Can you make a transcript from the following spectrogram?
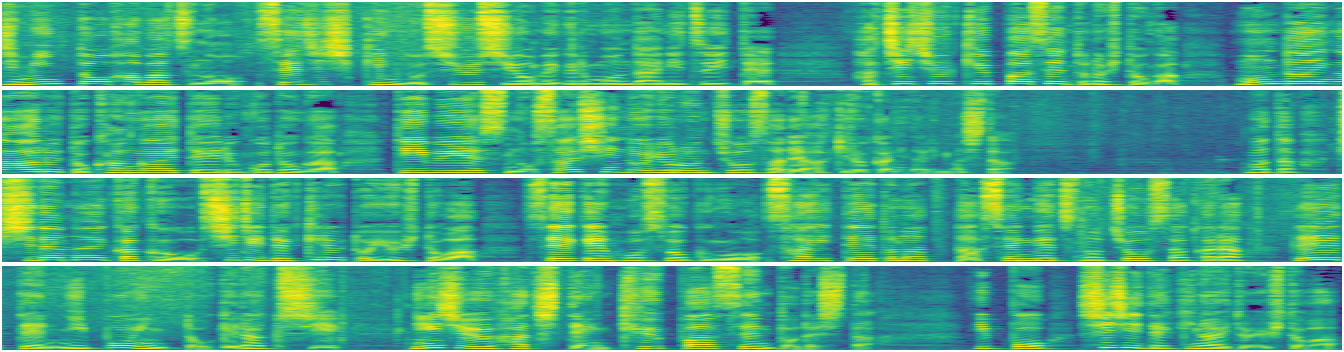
自民党派閥の政治資金の収支をめぐる問題について、89%の人が問題があると考えていることが TBS の最新の世論調査で明らかになりました。また、岸田内閣を支持できるという人は、政権発足後最低となった先月の調査から0.2ポイント下落し、28.9%でした。一方、支持できないという人は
